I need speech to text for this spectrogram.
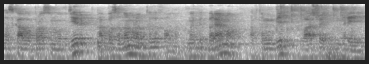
ласкаво просимо в дірект або за номером телефону. Ми підберемо автомобіль вашої мрії.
